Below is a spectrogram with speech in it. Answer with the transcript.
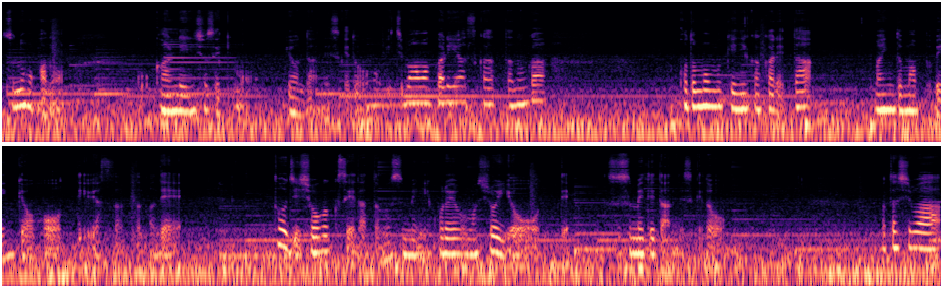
その他のこう関連書籍も読んだんですけど一番分かりやすかったのが子供向けに書かれたマインドマップ勉強法っていうやつだったので当時小学生だった娘にこれ面白いよって勧めてたんですけど私は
